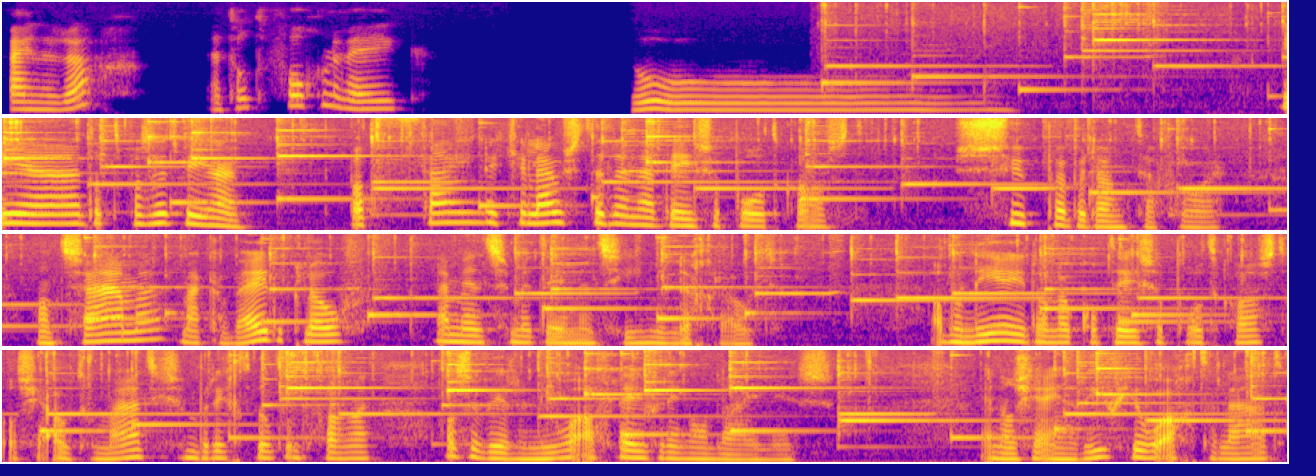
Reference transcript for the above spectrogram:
Fijne dag en tot de volgende week. Doei. Ja, dat was het weer. Wat fijn dat je luisterde naar deze podcast. Super bedankt daarvoor. Want samen maken wij de kloof naar mensen met dementie minder groot. Abonneer je dan ook op deze podcast als je automatisch een bericht wilt ontvangen als er weer een nieuwe aflevering online is. En als jij een review achterlaat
